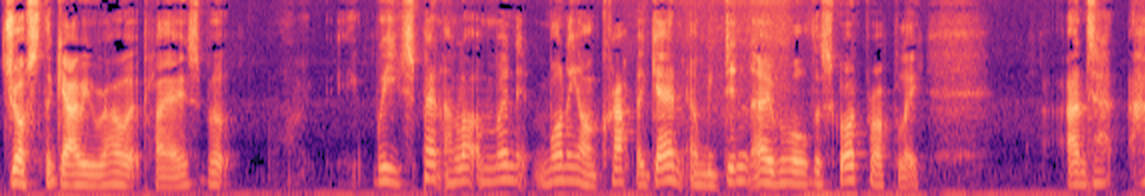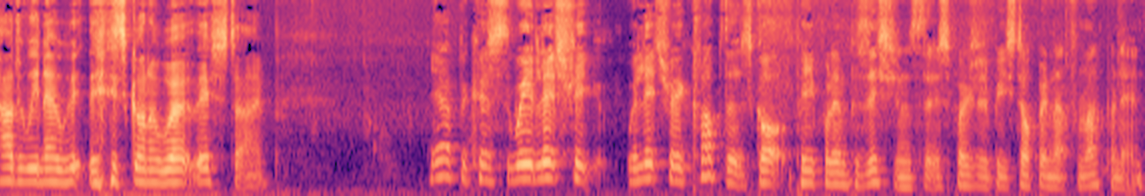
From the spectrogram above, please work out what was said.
just the Gary Rowett players, but we spent a lot of money, money on crap again, and we didn't overhaul the squad properly. And how do we know it is going to work this time? Yeah, because we're literally we're literally a club that's got people in positions that are supposed to be stopping that from happening.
